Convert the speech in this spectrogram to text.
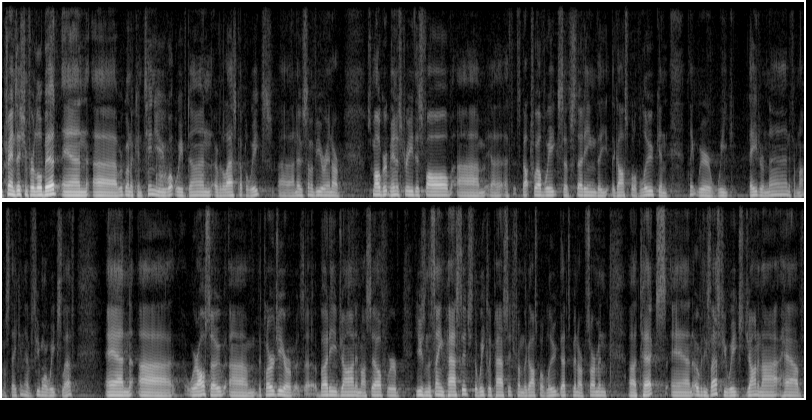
transition for a little bit, and uh, we're going to continue what we've done over the last couple of weeks. Uh, I know some of you are in our small group ministry this fall. Um, uh, it's about 12 weeks of studying the, the Gospel of Luke, and I think we're week eight or nine, if I'm not mistaken, have a few more weeks left. And uh, we're also, um, the clergy, or uh, Buddy, John, and myself, we're using the same passage, the weekly passage from the Gospel of Luke. That's been our sermon uh, text. And over these last few weeks, John and I have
